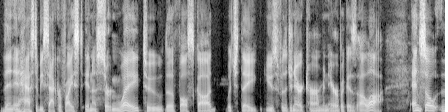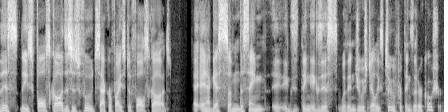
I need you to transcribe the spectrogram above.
then it has to be sacrificed in a certain way to the false god, which they use for the generic term in Arabic as Allah. And so this these false gods, this is food sacrificed to false gods. And I guess some the same ex- thing exists within Jewish delis too for things that are kosher.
